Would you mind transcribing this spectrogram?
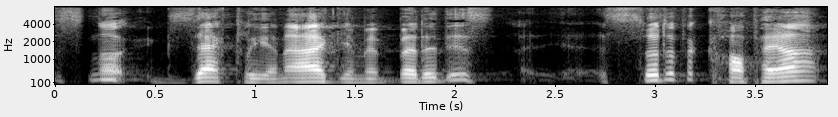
it's not exactly an argument, but it is sort of a cop out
